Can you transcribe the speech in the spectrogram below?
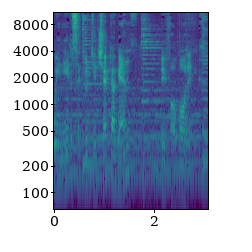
We need a security check again before boarding.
